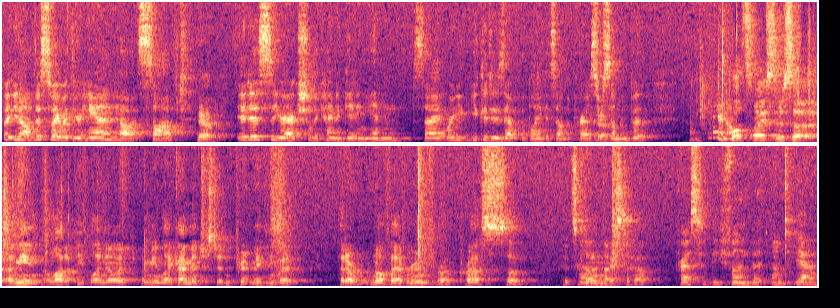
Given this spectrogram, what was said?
But you know, this way with your hand, how it's soft, Yeah, it is so you're actually kind of getting inside, or you, you could use that with the blankets on the press or something, but um, I don't know. well, it's nice, there's a, I mean, a lot of people I know, I mean, like, I'm interested in printmaking, but I don't know if I have room for a press, so it's kind Oh. of nice to have Press would be fun, but um, yeah,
